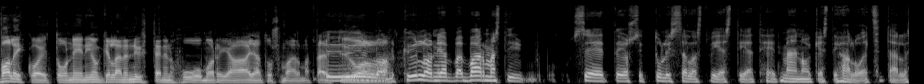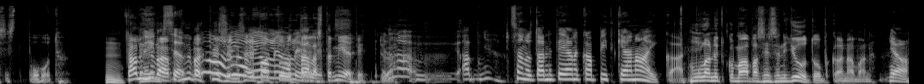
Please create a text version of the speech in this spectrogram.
valikoituu, niin jonkinlainen yhteinen huumori ja ajatusmaailma täytyy kyllä olla. On, kyllä on ja varmasti se, että jos sitten tulisi sellaista viestiä, että hei, mä en oikeasti halua, että sä tällaisista puhut. Hmm. Tämä oli Niin hyvä, se- hyvä kysymys, ei ole tullut oli, tällaista oli. mietittyä. No, sanotaan, että ei ainakaan pitkään aikaan. Mulla nyt, kun mä avasin sen YouTube-kanavan, Joo.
